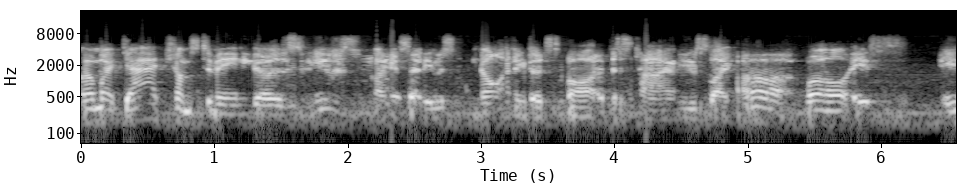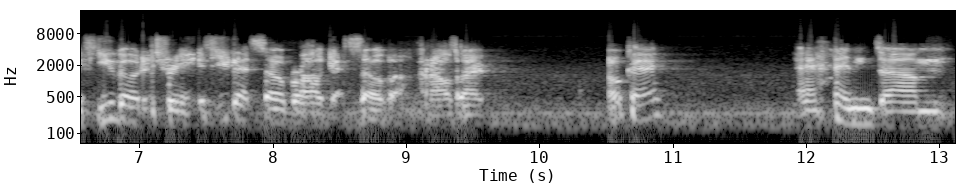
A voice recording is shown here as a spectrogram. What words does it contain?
well, my dad comes to me and he goes, he was, like I said, he was not in a good spot at this time. He was like, oh, well, if, if you go to treat, if you get sober, I'll get sober. And I was like, okay. And, um,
